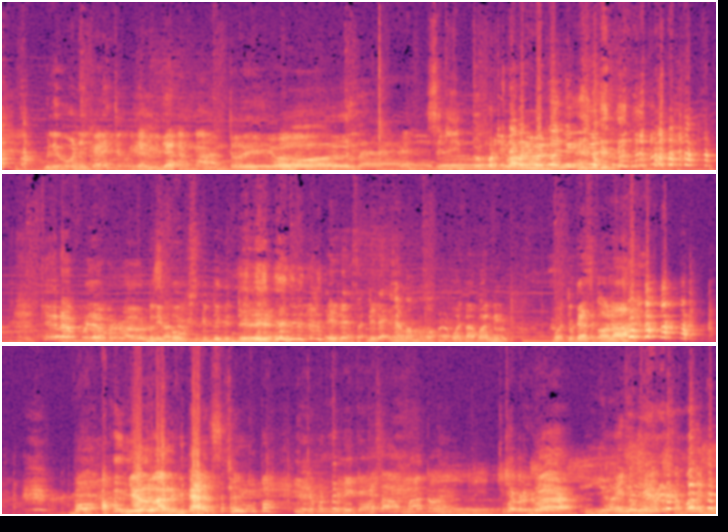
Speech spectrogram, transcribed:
beli boneka nih cuk hujan-hujanan ngantri. Oh, segitu Aduh, kita perjuangan. berdua duanya Kira punya berdua beli box gede-gede ini tidak sama mau mau buat apa nih buat tugas sekolah Bohongnya luar biasa. Sumpah, itu pun bonekanya sama tuh. Kita berdua. Iya, eh namanya bersama lagi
